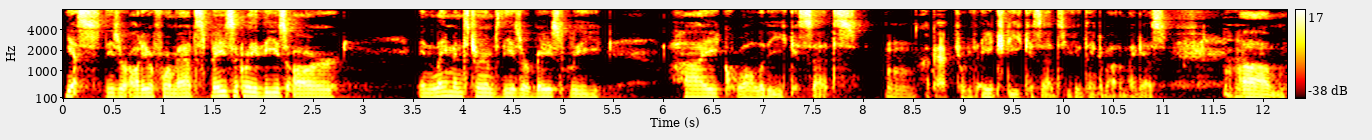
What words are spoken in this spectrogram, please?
Yes, these are audio formats. Basically, these are, in layman's terms, these are basically high quality cassettes. Mm, okay. Sort of HD cassettes, you could think about them, I guess. Mm-hmm. Um,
